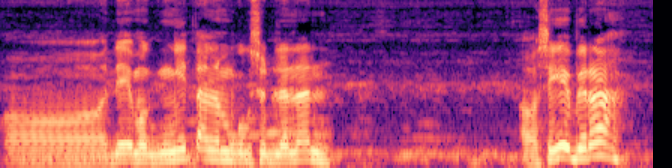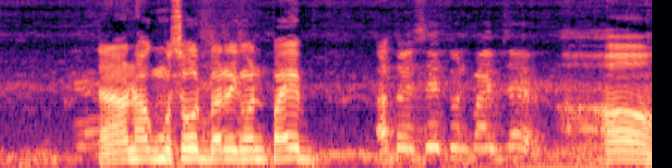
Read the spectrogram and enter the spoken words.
Oh, di magngita lang kog sudlanan. Oh, sige, bira. Tanaw na og musod ba ring 1.5? Ato yung set 1.5 sir. Oh.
